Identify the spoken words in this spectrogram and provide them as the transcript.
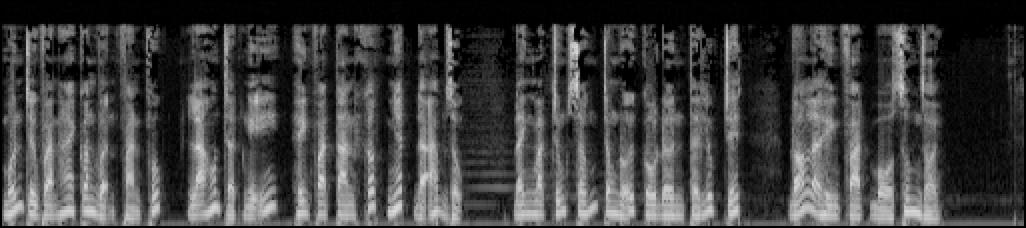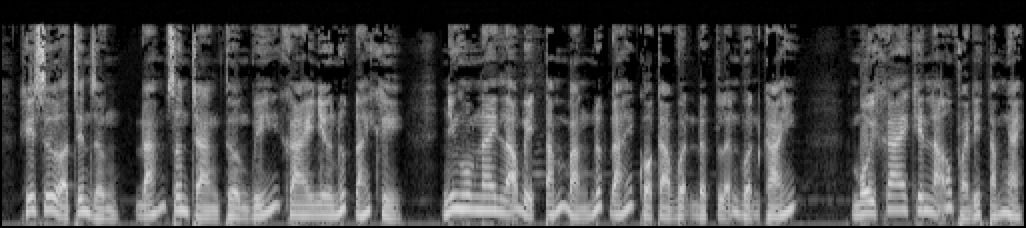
Muốn trừng phạt hai con vượn phản phúc, lão chợt nghĩ hình phạt tàn khốc nhất đã áp dụng. Đánh mặc chúng sống trong nỗi cô đơn tới lúc chết. Đó là hình phạt bổ sung rồi. Khi xưa ở trên rừng, đám sơn tràng thường ví khai như nước đái khỉ. Nhưng hôm nay lão bị tắm bằng nước đái của cả vận đực lẫn vận cái. Mùi khai khiến lão phải đi tắm ngay.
